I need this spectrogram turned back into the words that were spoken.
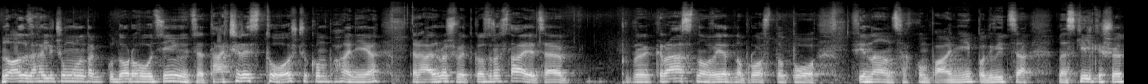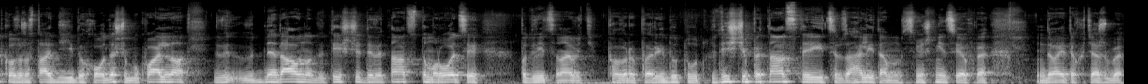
Ну але взагалі чому вона так дорого оцінюється? Та через те, що компанія реально швидко зростає. Це прекрасно видно просто по фінансах компанії. Подивіться, наскільки швидко зростають її доходи. Що буквально недавно, у 2019 році. Подивіться, навіть перейду тут. 2015 рік це взагалі там смішні цифри. Давайте хоча ж би.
